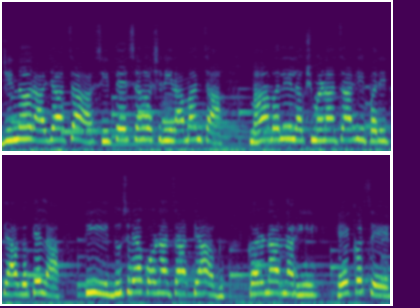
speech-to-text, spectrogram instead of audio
जिनं राजाचा सीतेसह श्रीरामांचा महाबली लक्ष्मणाचाही परित्याग केला ती दुसऱ्या कोणाचा त्याग करणार नाही हे कसे?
